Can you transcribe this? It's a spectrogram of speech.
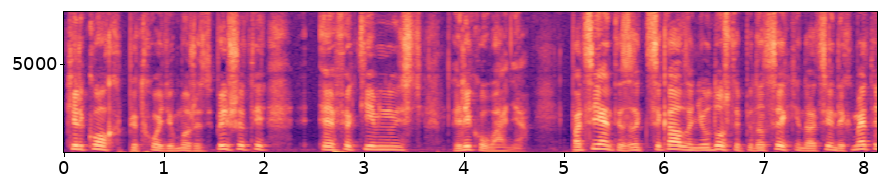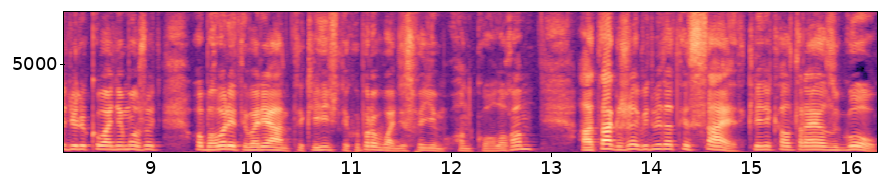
кількох підходів може збільшити ефективність лікування. Пацієнти, зацікавлені у доступі до цих інноваційних методів лікування, можуть обговорити варіанти клінічних випробувань зі своїм онкологом, а також відвідати сайт Clinical Trials Go,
